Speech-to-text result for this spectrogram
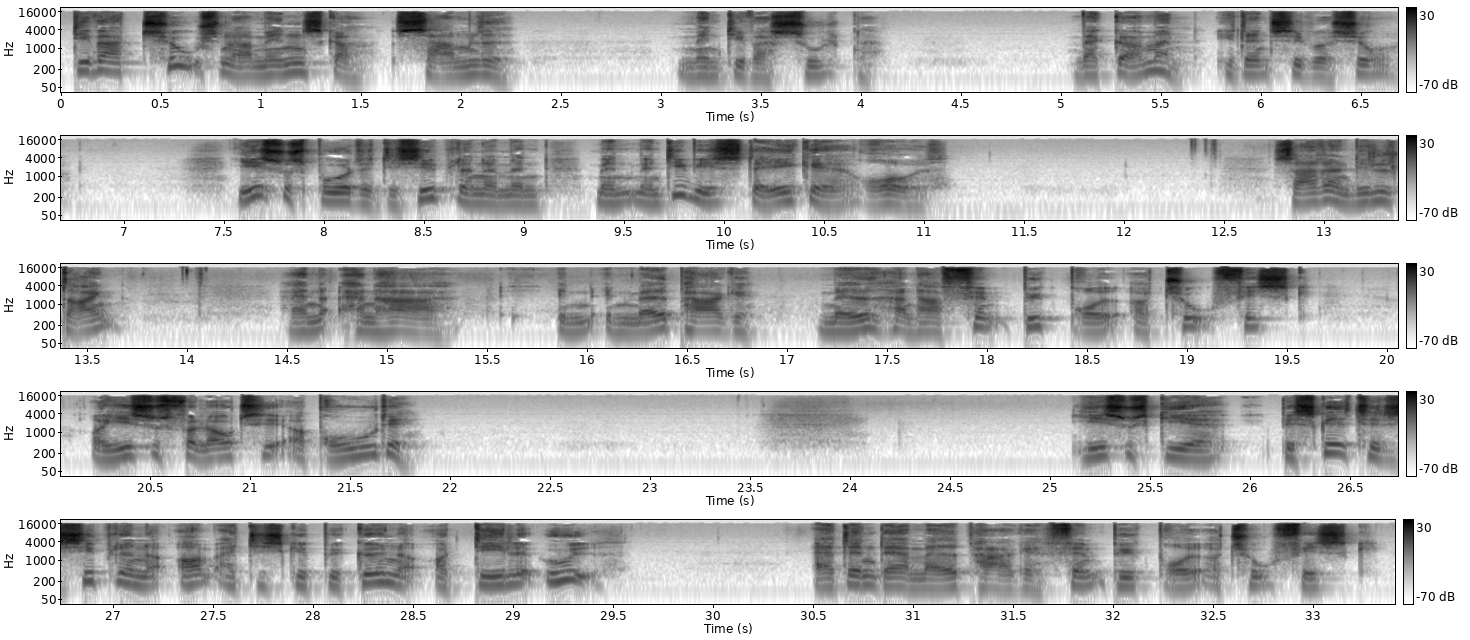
De var tusinder af mennesker samlet, men de var sultne. Hvad gør man i den situation? Jesus spurgte disciplene, men, men, men de vidste ikke råd. Så er der en lille dreng. Han, han har en, en madpakke med. Han har fem bygbrød og to fisk og Jesus får lov til at bruge det. Jesus giver besked til disciplene om, at de skal begynde at dele ud af den der madpakke, fem bygbrød og to fisk.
